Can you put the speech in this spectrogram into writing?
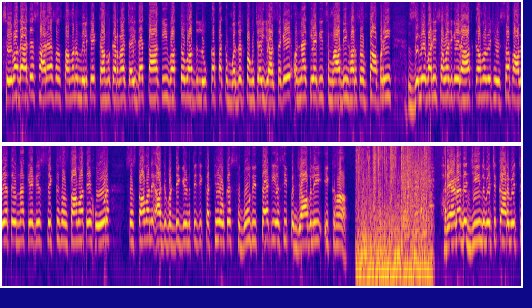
ਸੇਵਾ ਦਾ ਹੈ ਤੇ ਸਾਰੀਆਂ ਸੰਸਥਾਵਾਂ ਨੂੰ ਮਿਲ ਕੇ ਕੰਮ ਕਰਨਾ ਚਾਹੀਦਾ ਹੈ ਤਾਂ ਕਿ ਵੱਧ ਤੋਂ ਵੱਧ ਲੋਕਾਂ ਤੱਕ ਮਦਦ ਪਹੁੰਚਾਈ ਜਾ ਸਕੇ। ਉਹਨਾਂ ਕਿਹਾ ਕਿ ਸਮਾਜ ਦੀ ਹਰ ਸੰਸਥਾ ਆਪਣੀ ਜ਼ਿੰਮੇਵਾਰੀ ਸਮਝ ਕੇ ਰਾਹਤ ਕੰਮ ਵਿੱਚ ਹਿੱਸਾ ਪਾਵੇ ਅਤੇ ਉਹਨਾਂ ਕਿਹਾ ਕਿ ਸਿੱਖ ਸੰਸਥਾਵਾਂ ਤੇ ਹੋਰ ਸੰਸਥਾਵਾਂ ਨੇ ਅੱਜ ਵੱਡੀ ਗਿਣਤੀ 'ਚ ਇਕੱਠੇ ਹੋ ਕੇ ਸਬੂਤ ਦਿੱਤਾ ਕਿ ਅਸੀਂ ਪੰਜਾਬ ਲਈ ਇੱਕ ਹਾਂ। ਹਰਿਆਣਾ ਦੇ ਜੀਂਦ ਵਿੱਚ ਘਰ ਵਿੱਚ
